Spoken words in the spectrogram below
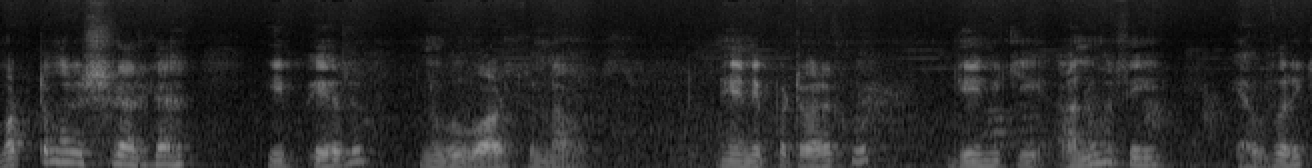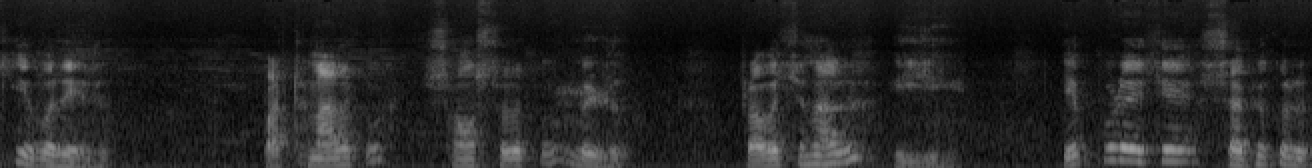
మొట్టమొదటిసారిగా ఈ పేరు నువ్వు వాడుతున్నావు. నేను ఇప్పటి వరకు దీనికి అనుమతి ఎవ్వరికీ ఇవ్వలేదు. పట్టణాలకు సంస్థలకు వెళ్ళు. ప్రవచనాలు ఇయ్యి. ఎప్పుడైతే సభికులు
